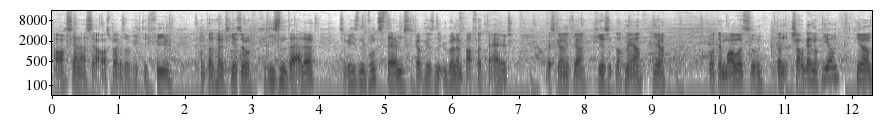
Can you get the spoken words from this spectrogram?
Auch sehr nice Auswahl, also richtig viel. Und dann halt hier so Riesenteile, so riesen Woodstems. Ich glaube, hier sind überall ein paar verteilt. Weiß gar nicht, ja, hier sind noch mehr. Hier rote Moorwurzel. Dann schauen wir gleich noch hier. Hier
